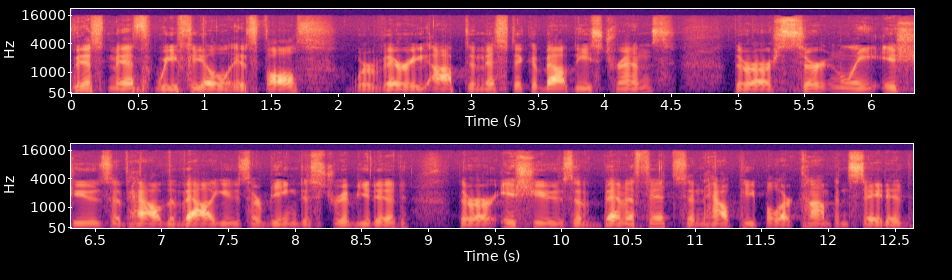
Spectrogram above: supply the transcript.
This myth we feel is false. We're very optimistic about these trends. There are certainly issues of how the values are being distributed. There are issues of benefits and how people are compensated.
